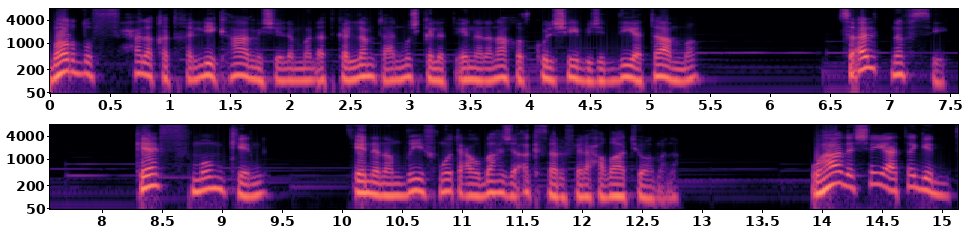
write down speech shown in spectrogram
برضو في حلقة خليك هامشي لما أتكلمت عن مشكلة إننا ناخذ كل شيء بجدية تامة سألت نفسي كيف ممكن إننا نضيف متعة وبهجة أكثر في لحظات يومنا؟ وهذا الشيء أعتقد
